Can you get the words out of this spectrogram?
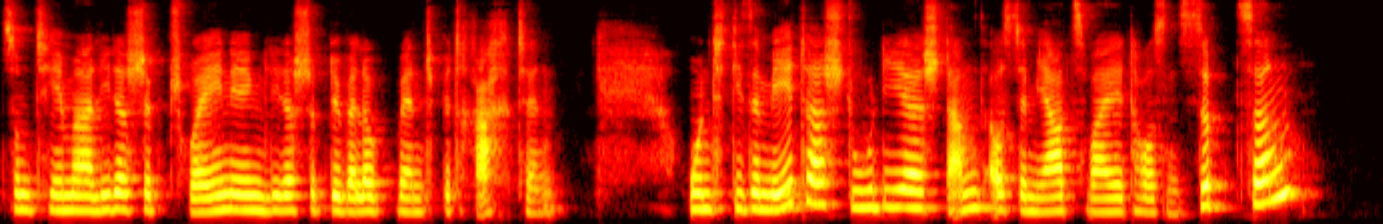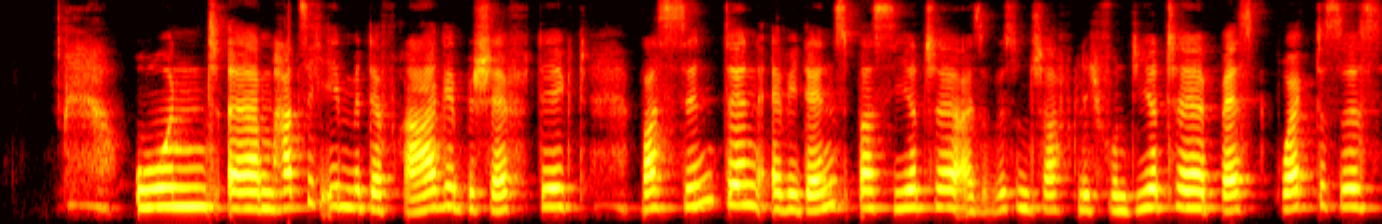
zum Thema Leadership Training, Leadership Development betrachten. Und diese Metastudie stammt aus dem Jahr 2017 und ähm, hat sich eben mit der Frage beschäftigt, was sind denn evidenzbasierte, also wissenschaftlich fundierte Best Practices,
